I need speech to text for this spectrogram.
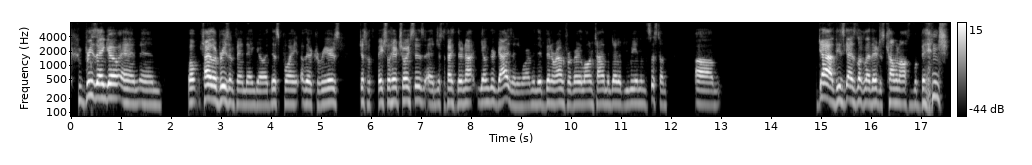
Breezango and and well Tyler Breeze and Fandango at this point of their careers, just with facial hair choices and just the fact that they're not younger guys anymore. I mean, they've been around for a very long time in WWE and in the system. Um, God, these guys look like they're just coming off of a binge.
